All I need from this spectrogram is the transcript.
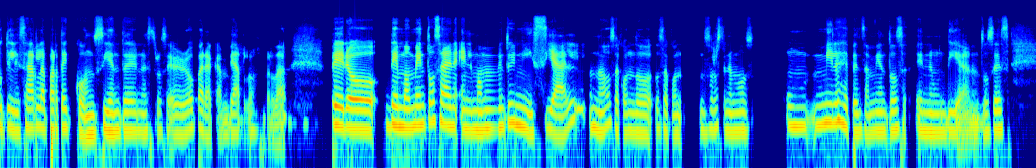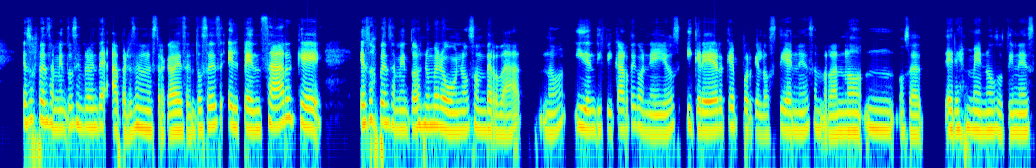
utilizar la parte consciente de nuestro cerebro para cambiarlo, ¿verdad? Pero de momento, o sea, en, el momento inicial, ¿no? O sea, cuando, o sea, cuando nosotros tenemos miles de pensamientos en un día, entonces esos pensamientos simplemente aparecen en nuestra cabeza. Entonces, el pensar que esos pensamientos, número uno, son verdad, ¿no? Identificarte con ellos y creer que porque los tienes, en verdad, no, o sea, eres menos o tienes,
